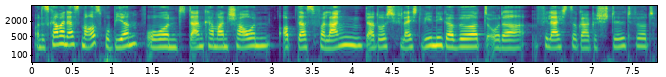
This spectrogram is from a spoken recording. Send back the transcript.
Und das kann man erstmal ausprobieren und dann kann man schauen, ob das Verlangen dadurch vielleicht weniger wird oder vielleicht sogar gestillt wird.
